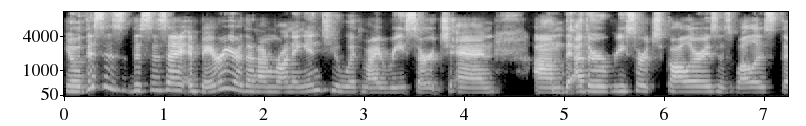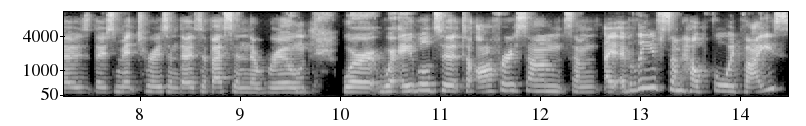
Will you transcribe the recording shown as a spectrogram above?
you know this is this is a, a barrier that I'm running into with my research and um, the other research scholars as well as those those mentors and those of us in the room were were able to to offer some some I, I believe some helpful advice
